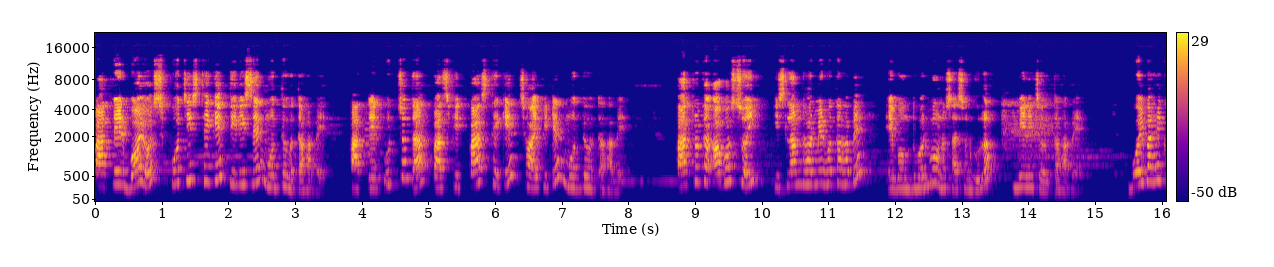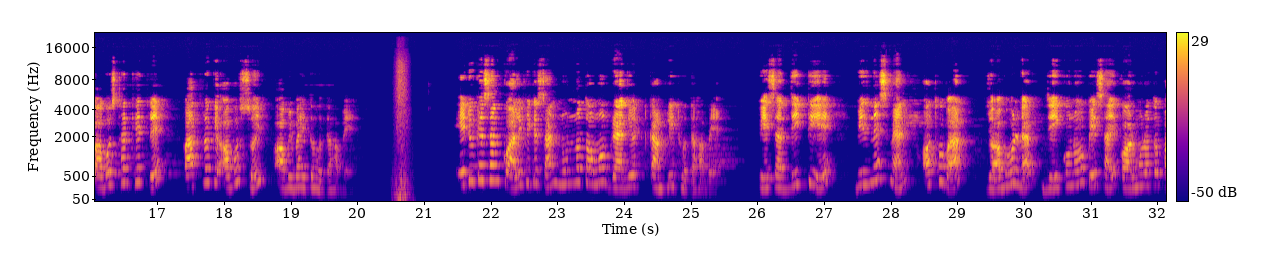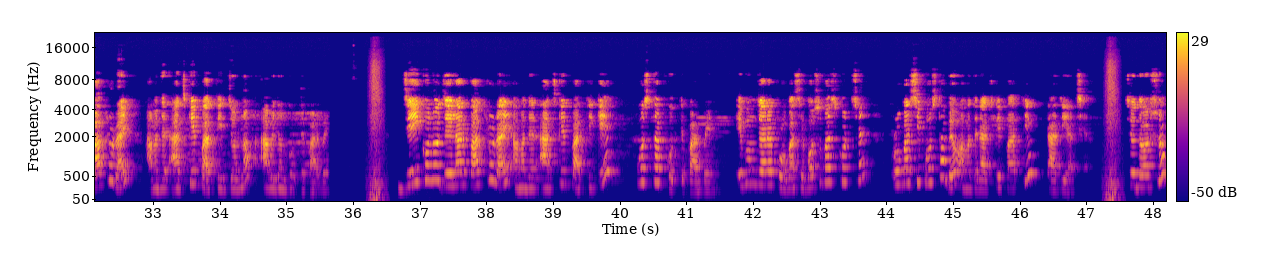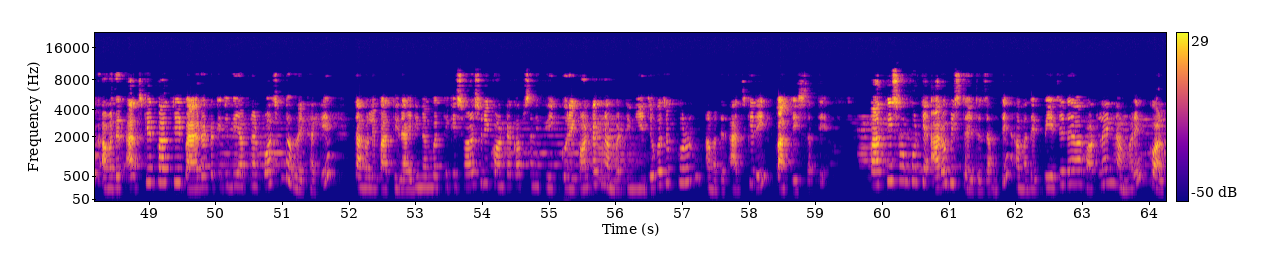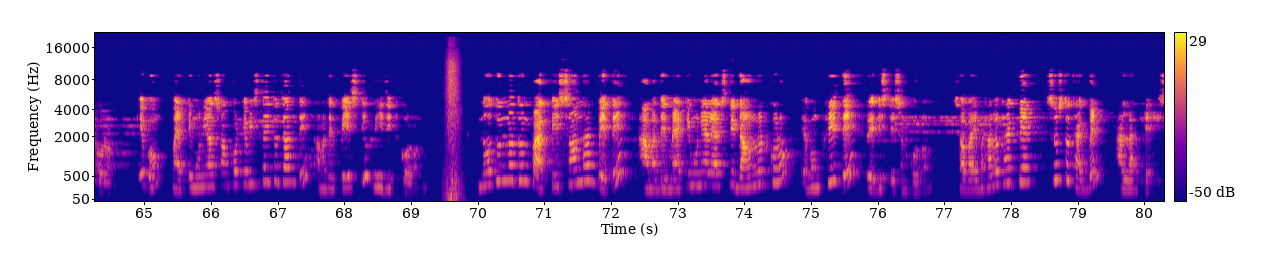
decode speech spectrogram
পাত্রের বয়স পঁচিশ থেকে তিরিশের মধ্যে হতে হবে। পাত্রের উচ্চতা পাঁচ ফিট পাঁচ থেকে ছয় ফিটের মধ্যে হতে হবে। পাত্রকে অবশ্যই ইসলাম ধর্মের হতে হবে এবং ধর্ম অনুশাসনগুলো মেনে চলতে হবে। বৈবাহিক অবস্থার ক্ষেত্রে পাত্রকে অবশ্যই অবিবাহিত হতে হবে। এডুকেশন কোয়ালিফিকেশন ন্যূনতম গ্র্যাজুয়েট কমপ্লিট হতে হবে। পেশার দিক দিয়ে বিজনেসম্যান অথবা জব হোল্ডার যে কোনো পেশায় কর্মরত পাত্ররাই আমাদের আজকের প্রার্থীর জন্য আবেদন করতে পারবে। যেই কোনো জেলার পাত্ররাই আমাদের আজকের প্রার্থীকে প্রস্তাব করতে পারবেন এবং যারা প্রবাসে বসবাস করছেন, প্রবাসী প্রস্তাবেও আমাদের আজকের প্রার্থী রাজি আছেন। তো দর্শক, আমাদের আজকের পাত্রীর বায়োডাটাটি যদি আপনার পছন্দ হয়ে থাকে তাহলে পাত্রীর আইডি নাম্বার থেকে সরাসরি কন্ট্যাক্ট অপশনে ক্লিক করে কন্ট্যাক্ট নাম্বারটি নিয়ে যোগাযোগ করুন আমাদের আজকের এই পাত্রীর সাথে। পাত্রী সম্পর্কে আরও বিস্তারিত জানতে আমাদের পেজে দেওয়া হটলাইন নাম্বারে কল করুন এবং ম্যাট্রিমোনিয়াল সম্পর্কে বিস্তারিত জানতে আমাদের পেজটি ভিজিট করুন। নতুন নতুন পাত্রীর সন্ধান পেতে আমাদের ম্যাট্রিমোনিয়াল অ্যাপসটি ডাউনলোড করুন এবং ফ্রিতে রেজিস্ট্রেশন করুন। সবাই ভালো থাকবেন, সুস্থ থাকবেন, আল্লাহ হাফেজ।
